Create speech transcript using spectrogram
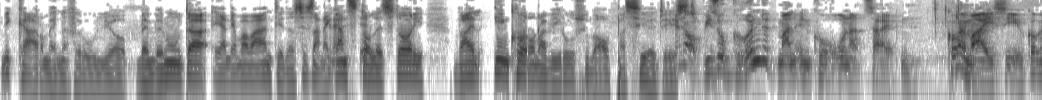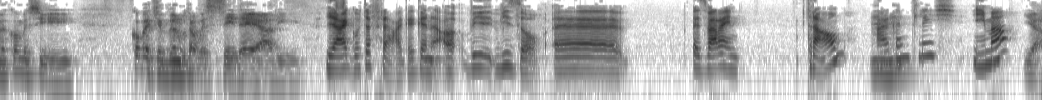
mit Carmen Feruglio. Benvenuta e andiamo avanti. Das ist eine ganz tolle Story, weil in Coronavirus überhaupt passiert ist. Genau, wieso gründet man in Corona-Zeiten? Come mai si, come, come si Come ti è venuta questa idea di... Ja, gute Frage, genau. Wie, wieso? Äh, es war ein Traum eigentlich, immer. Ja.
